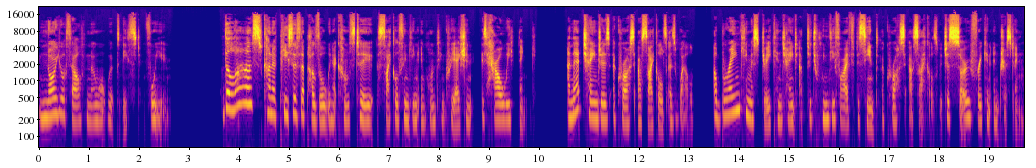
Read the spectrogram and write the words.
Know yourself, know what works best for you. The last kind of piece of the puzzle when it comes to cycle syncing and content creation is how we think. And that changes across our cycles as well. Our brain chemistry can change up to 25% across our cycles, which is so freaking interesting.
